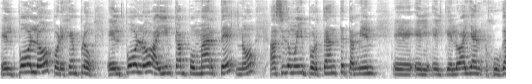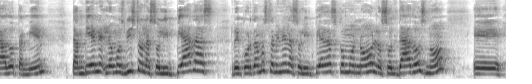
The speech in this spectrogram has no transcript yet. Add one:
el polo, por ejemplo, el polo ahí en Campo Marte, ¿no? Ha sido muy importante también eh, el, el que lo hayan jugado también. También lo hemos visto en las Olimpiadas, recordamos también en las Olimpiadas, cómo no, los soldados, ¿no? Eh,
